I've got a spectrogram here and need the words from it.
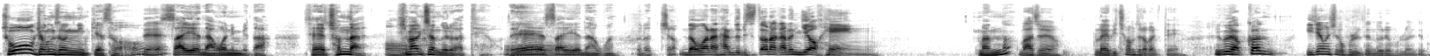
조경성님께서 네. 싸이의 낙원입니다. 새해 첫날 어. 희망찬 노래 같아요. 네, 싸이의 낙원. 그렇죠. 너와 난 단둘이서 떠나가는 여행. 맞나? 맞아요. 랩이 처음 들어갈 때 이거 약간 이재훈 씨가 부를 때 노래 불러야 되고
